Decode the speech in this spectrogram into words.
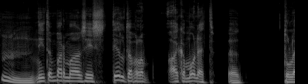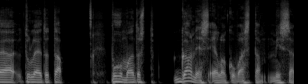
hmm, niitä on varmaan siis tietyllä tavalla aika monet ö, tulee, tulee tota, puhumaan tuosta Ganes-elokuvasta, missä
